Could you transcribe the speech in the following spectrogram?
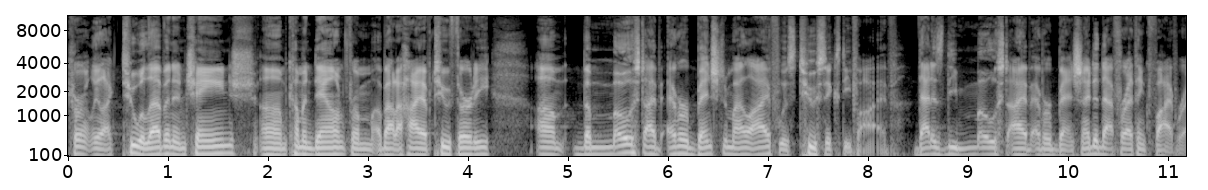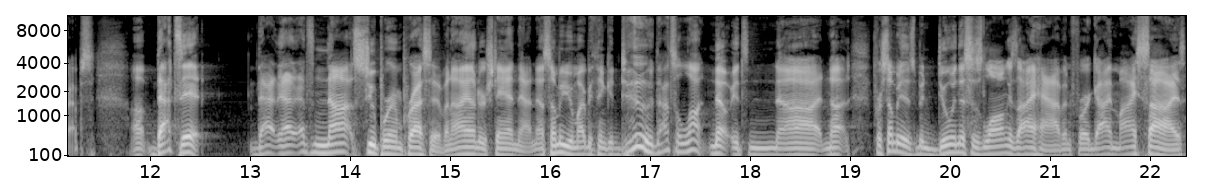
currently like 211 and change, um, coming down from about a high of 230. Um, the most I've ever benched in my life was 265. That is the most I've ever benched. And I did that for, I think, five reps. Uh, that's it that, that, that's not super impressive and i understand that. Now some of you might be thinking dude that's a lot. No it's not not for somebody that's been doing this as long as i have and for a guy my size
